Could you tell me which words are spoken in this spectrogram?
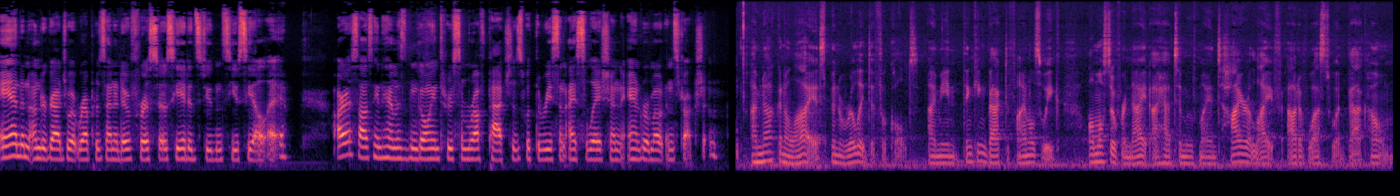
and an undergraduate representative for Associated Students UCLA. Arasasingham has been going through some rough patches with the recent isolation and remote instruction. I'm not going to lie, it's been really difficult. I mean, thinking back to finals week, almost overnight I had to move my entire life out of Westwood back home.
